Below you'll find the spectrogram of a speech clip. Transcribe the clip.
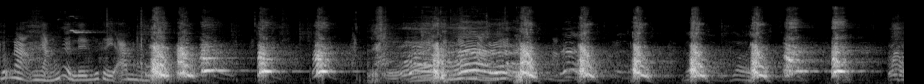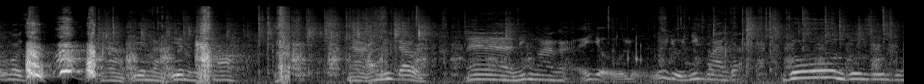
lúc nào cũng nhắn rồi lên cứ thấy ăn này Đấy, đứng lên mắng đi. rồi rồi. Ngồi rồi À, yên là yên là cho nào anh nít đâu? À nít ngoan cả ấy dụ dụ dụ nít ngoan đó. run run run run.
